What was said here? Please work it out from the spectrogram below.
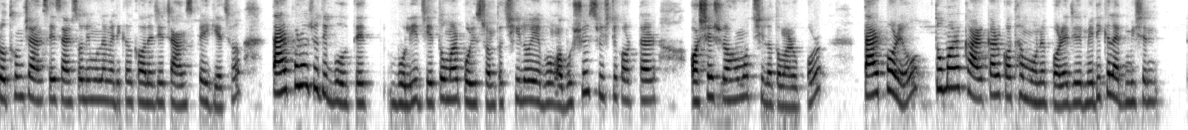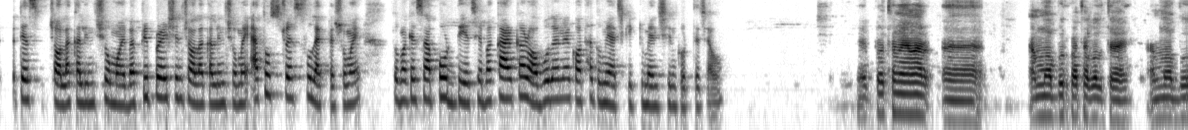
প্রথম চান্সে স্যার সলিমুল্লাহ মেডিকেল কলেজে চান্স পেয়ে গিয়েছো। তারপরেও যদি বলতে, বলি যে তোমার পরিশ্রম তো ছিল এবং অবশ্যই সৃষ্টিকর্তার অশেষ রহমত ছিল তোমার উপর তারপরেও তোমার কার কার কথা মনে পড়ে যে মেডিকেল অ্যাডমিশন টেস্ট চলাকালীন সময় বা প্রিপারেশন চলাকালীন সময় এত স্ট্রেসফুল একটা সময় তোমাকে সাপোর্ট দিয়েছে বা কার কার অবদানের কথা তুমি আজকে একটু মেনশন করতে চাও? প্রথমে আমার আম্মু আব্বুর কথা বলতে হয়। আম্মু আব্বু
